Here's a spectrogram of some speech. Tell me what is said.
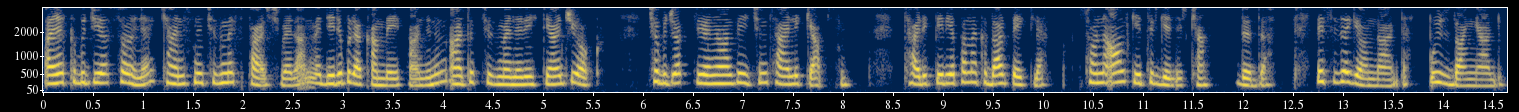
ayakkabıcıya söyle kendisine çizme siparişi veren ve deri bırakan beyefendinin artık çizmelere ihtiyacı yok. Çabucak cenaze için terlik yapsın. Terlikleri yapana kadar bekle. Sonra al getir gelirken, dedi. Ve size gönderdi. Bu yüzden geldim.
